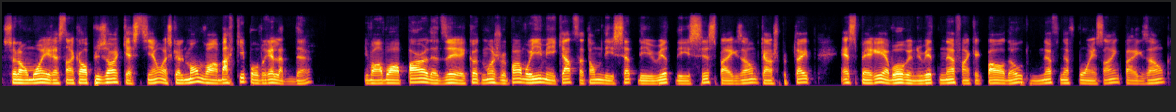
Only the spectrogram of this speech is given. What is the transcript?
Selon moi, il reste encore plusieurs questions. Est-ce que le monde va embarquer pour vrai là-dedans? Ils vont avoir peur de dire écoute, moi, je ne veux pas envoyer mes cartes, ça tombe des 7, des 8, des 6, par exemple, quand je peux peut-être espérer avoir une 8-9 en quelque part d'autre, ou 9-9.5, par exemple?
